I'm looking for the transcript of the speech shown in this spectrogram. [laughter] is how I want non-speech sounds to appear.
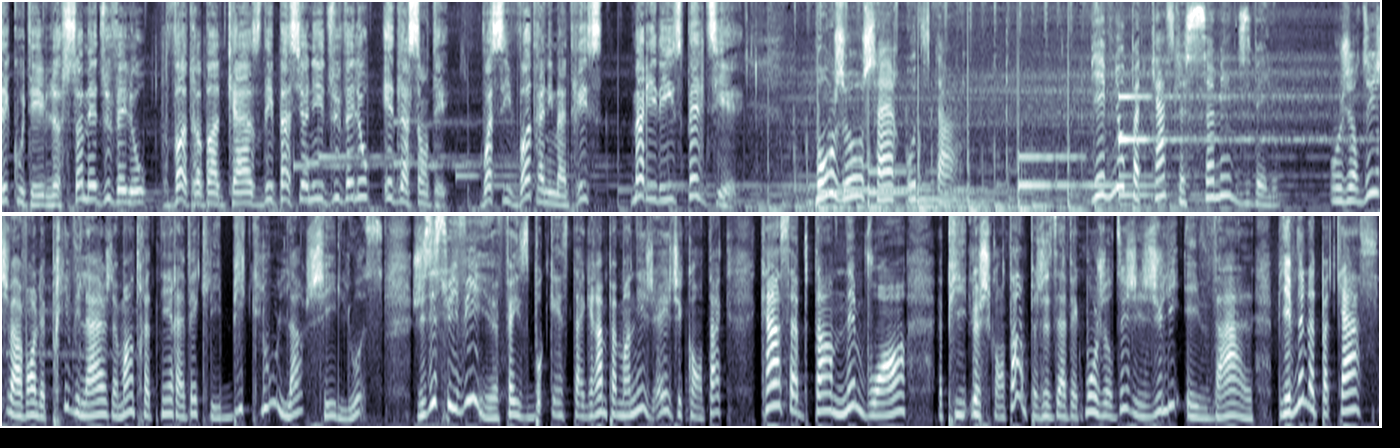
Écoutez Le Sommet du Vélo, votre podcast des passionnés du vélo et de la santé. Voici votre animatrice, Marie-Lise Pelletier. Bonjour, chers auditeurs. Bienvenue au podcast Le Sommet du Vélo. Aujourd'hui, je vais avoir le privilège de m'entretenir avec les biclous lâchés lousses. Je les ai suivis, euh, Facebook, Instagram, puis à un moment donné, j'ai contact. Quand ça vous tente, venez me voir. Puis là, je suis contente, que je dis avec moi aujourd'hui, j'ai Julie et Val. Bienvenue à notre podcast.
